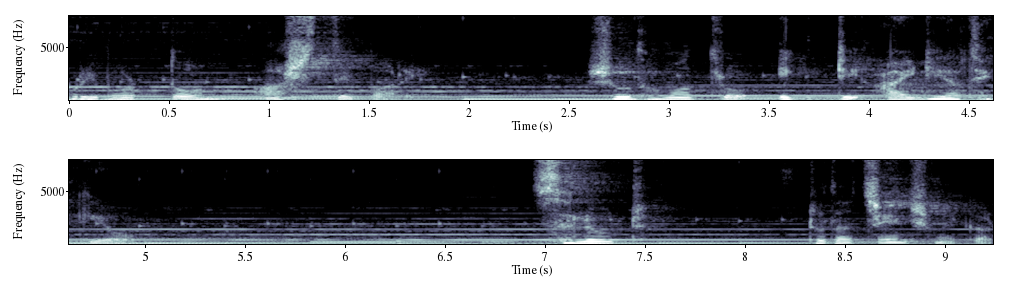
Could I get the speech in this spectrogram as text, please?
পরিবর্তন আসতে পারে। শুধুমাত্র একটি আইডিয়া থেকেও। Salute to the change maker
